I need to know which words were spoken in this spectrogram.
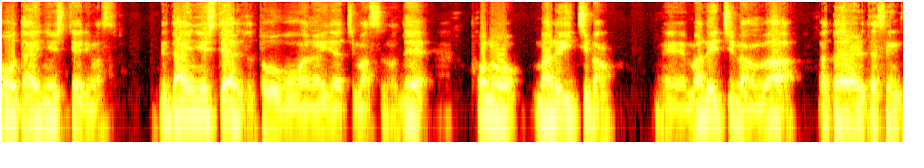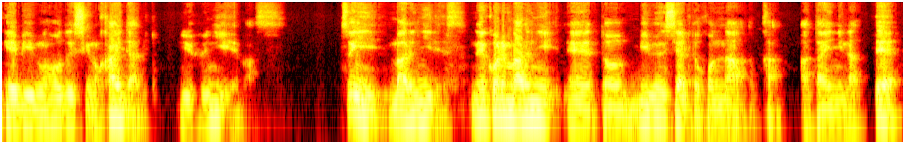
を代入してやります。で、代入してやると統合が成り立ちますので、この丸1番、えー、丸1番は与えられた線形微分方程式の解であるというふうに言えます。次、丸2です。で、これ丸2、えっ、ー、と、微分してやるとこんな値になって、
